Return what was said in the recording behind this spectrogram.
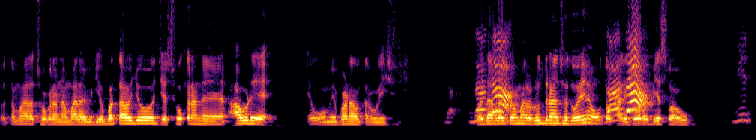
તો તમારા છોકરાને અમારા વીડિયો બતાવજો. જે છોકરાને આવડે એવું અમે ભણાવતા હોય છે વધારે તો અમારો રુદ્રાંશ હતો એ હું તો ખાલી જોડે બેસવા આવું. ગીત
